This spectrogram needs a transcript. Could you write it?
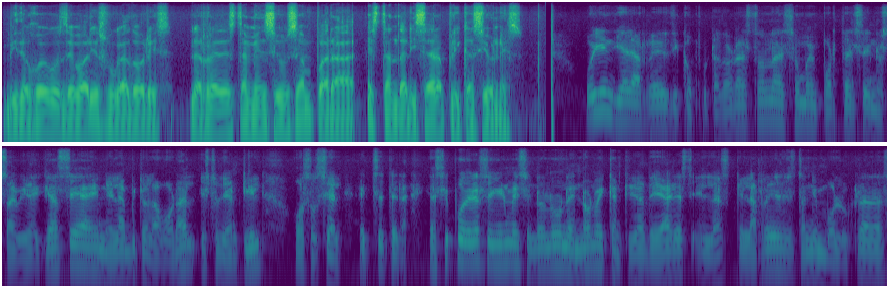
videojuegos de varios jugadores. Las redes también se usan para estandarizar aplicaciones. Hoy en día las redes de computadoras son de suma importancia en nuestra vida, ya sea en el ámbito laboral, estudiantil o social, etc. Y así podría seguir mencionando una enorme cantidad de áreas en las que las redes están involucradas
